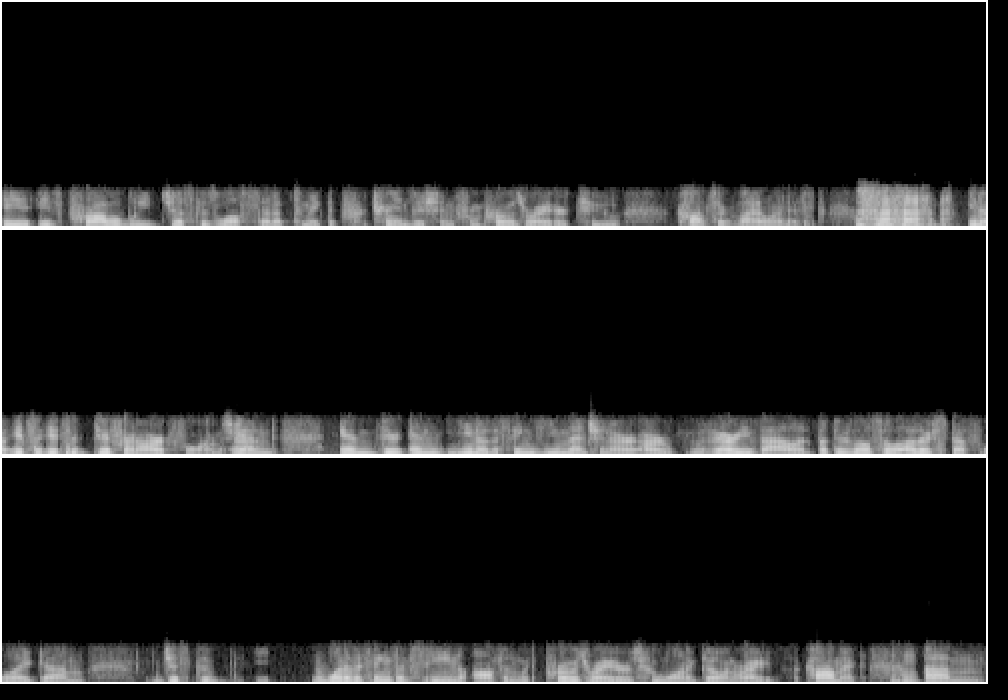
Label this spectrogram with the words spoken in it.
is probably just as well set up to make the pr- transition from prose writer to concert violinist. Um, you know, it's it's a different art form, sure. and and there, and you know the things you mention are are very valid. But there's also other stuff like um, just the one of the things I've seen often with prose writers who want to go and write a comic. Mm-hmm. Um,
